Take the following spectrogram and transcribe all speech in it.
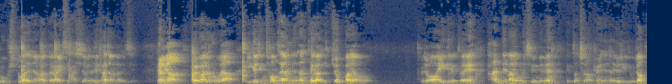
요 90도가 된 점을 갖다가 x 가시점이다 이렇게 하자는 말이지. 그러면 결과적으로 뭐야? 이게 지금 정사형된 상태가 이쪽 방향으로 그죠? AD 벡터의 반대 방향으로 진행되는 벡터처럼 표현된다 이런 얘기죠. 그죠?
